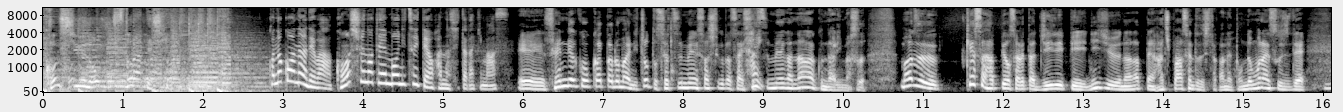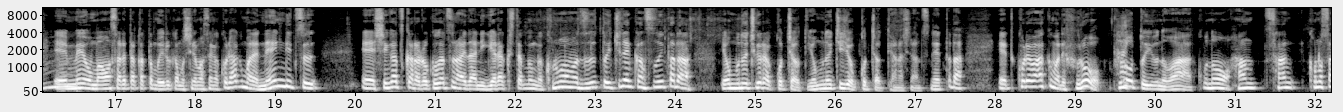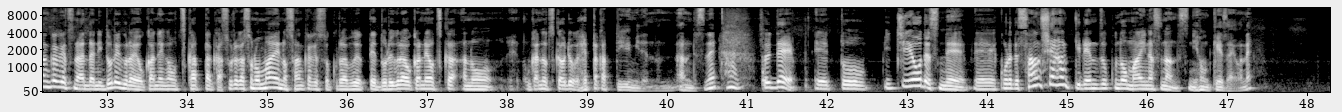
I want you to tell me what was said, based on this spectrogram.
今週のストラテジーこのコーナーでは今週の展望についてお話しいただきます。えー、戦略を語る前にちょっと説明させてください。説明が長くなります。はい、まず、今朝発表された GDP27.8% でしたかね、とんでもない数字で、えー、目を回された方もいるかもしれませんが、これあくまで年率、えー、4月から6月の間に下落した分がこのままずっと1年間続いたら、4分の1ぐらい起こっちゃうと、4分の1以上起こっちゃうっていう話なんですね。ただ、えっ、ー、と、これはあくまでフロー。フローというのは、この半、三、この3ヶ月の間にどれぐらいお金を使ったか、それがその前の3ヶ月と比べてどれぐらいお金を使う、あの、お金を使う量が減ったかっていう意味でなんですね。はい。それで、えっ、ー、と、一応ですね、えー、これで3四半期連続のマイナスなんです、日本経済はね。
